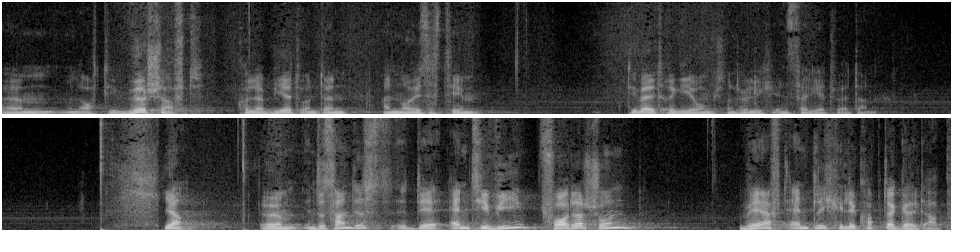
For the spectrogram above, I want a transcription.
ähm, auch die Wirtschaft kollabiert und dann ein neues System, die Weltregierung natürlich installiert wird dann. Ja, ähm, interessant ist, der NTV fordert schon, werft endlich Helikoptergeld ab.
